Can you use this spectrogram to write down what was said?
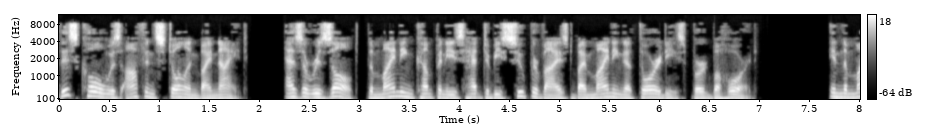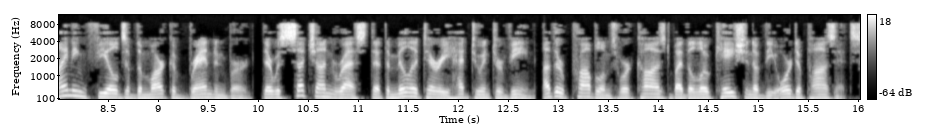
This coal was often stolen by night. As a result, the mining companies had to be supervised by mining authorities in the mining fields of the Mark of Brandenburg, there was such unrest that the military had to intervene. Other problems were caused by the location of the ore deposits.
